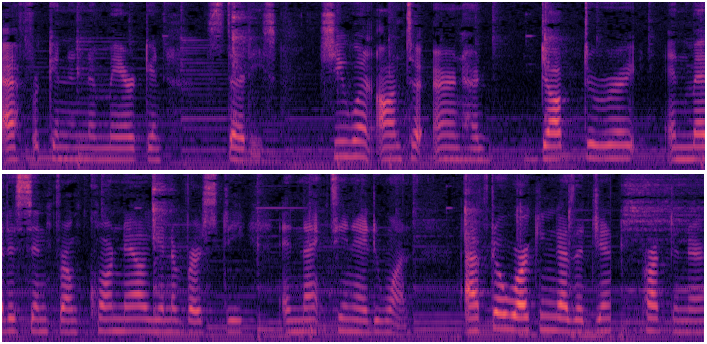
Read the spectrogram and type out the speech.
African and American Studies. She went on to earn her doctorate in medicine from Cornell University in 1981. After working as a general practitioner,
